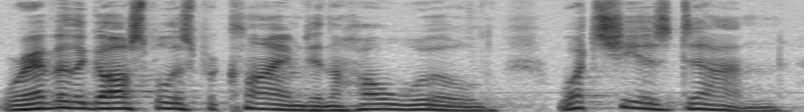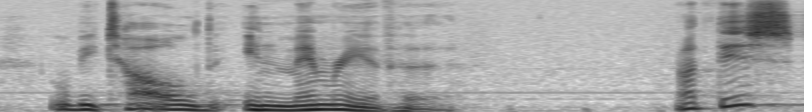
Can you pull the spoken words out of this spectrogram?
wherever the gospel is proclaimed in the whole world, what she has done will be told in memory of her. Right? This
